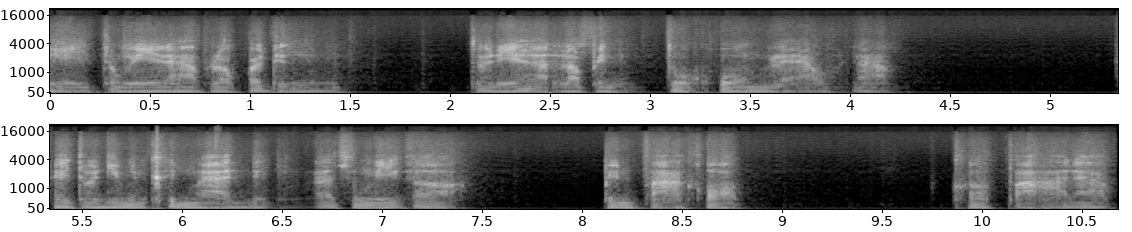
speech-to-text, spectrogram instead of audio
นี่ต รงนี้นะครับ เราก็ดึงตัวนี้เราเป็นตัวโค้งแล้วนะครับ ให้ตัวนี้มันขึ้นมาหนึ่งแล้วตรงนี้ก็เป็นฝาขอบขอบฝานะครับ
